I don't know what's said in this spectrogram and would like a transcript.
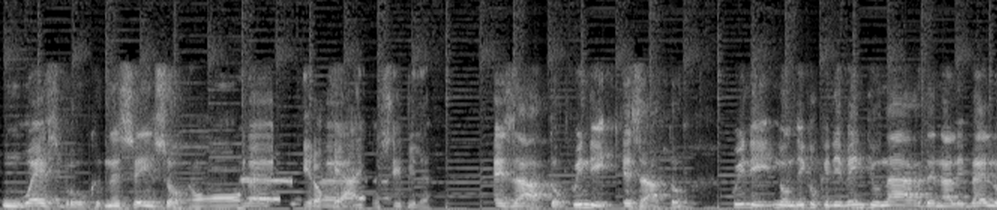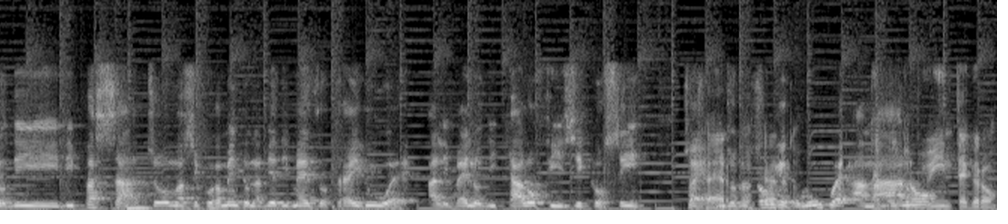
un Westbrook, nel senso... No, eh, tiro che ha è impossibile. Esatto, quindi, esatto. Quindi non dico che diventi un Arden a livello di, di, passaggio, ma sicuramente una via di mezzo tra i due a livello di calo fisico, sì. Cioè certo, un giocatore certo. che comunque a mano... integro.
